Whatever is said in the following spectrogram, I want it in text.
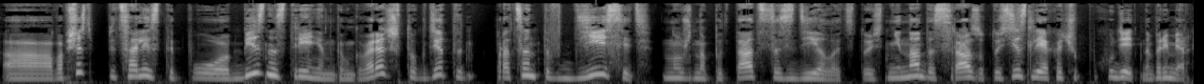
А, вообще специалисты по бизнес-тренингу тренингам говорят, что где-то процентов 10 нужно пытаться сделать. То есть не надо сразу... То есть если я хочу похудеть, например,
